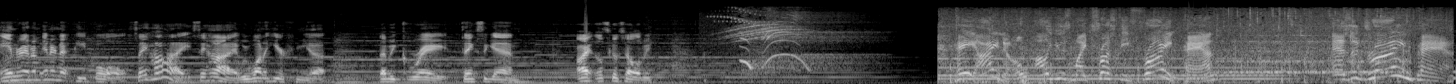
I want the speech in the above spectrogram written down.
And random internet people. Say hi. Say hi. We want to hear from you. That'd be great. Thanks again. Alright, let's go, Celebi. Hey, I know. I'll use my trusty frying pan as a drying pan.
